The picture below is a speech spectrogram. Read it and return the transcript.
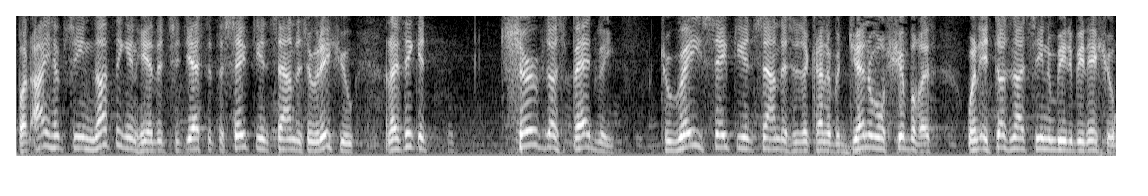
But I have seen nothing in here that suggests that the safety and soundness are an issue, and I think it serves us badly to raise safety and soundness as a kind of a general shibboleth when it does not seem to me to be an issue.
